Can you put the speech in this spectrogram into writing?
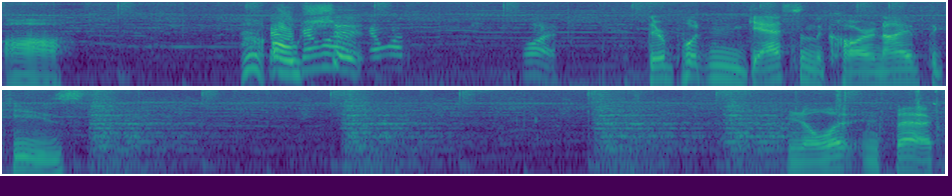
Ah. oh Go shit! on. What? They're putting gas in the car and I have the keys. You know what? In fact...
